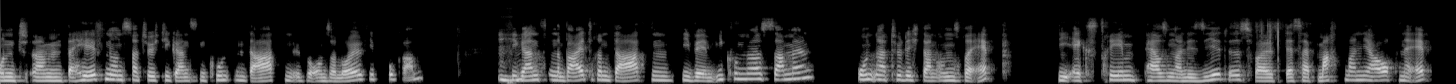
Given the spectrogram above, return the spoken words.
Und ähm, da helfen uns natürlich die ganzen Kundendaten über unser Loyalty-Programm, mhm. die ganzen weiteren Daten, die wir im E-Commerce sammeln und natürlich dann unsere App, die extrem personalisiert ist, weil deshalb macht man ja auch eine App,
